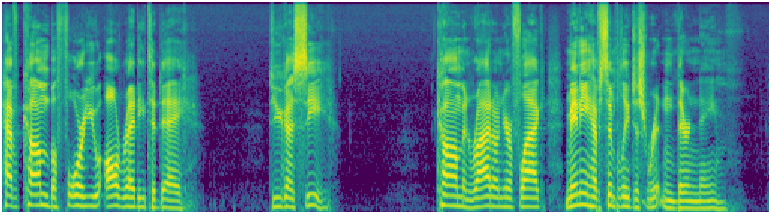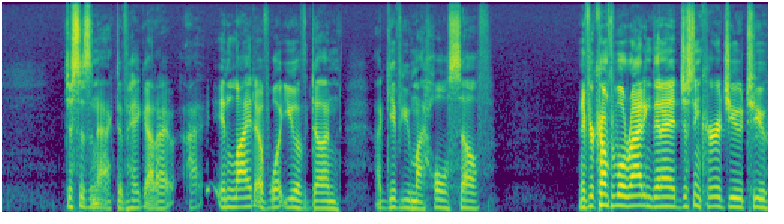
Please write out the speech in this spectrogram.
have come before you already today. Do you guys see? Come and write on your flag. Many have simply just written their name just as an act of, hey, God, I, I, in light of what you have done, I give you my whole self. And if you're comfortable writing, then I just encourage you to,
